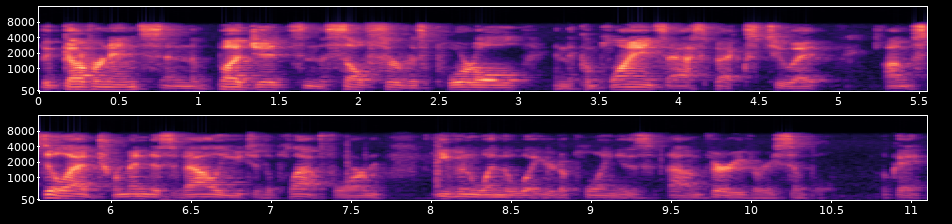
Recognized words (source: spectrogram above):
the governance and the budgets and the self-service portal and the compliance aspects to it um, still add tremendous value to the platform, even when the what you're deploying is um, very, very simple. Okay.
